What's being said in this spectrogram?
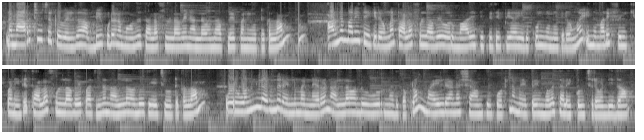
நம்ம அரைச்சி வச்சிருக்க விழுது அப்படியே கூட நம்ம வந்து தலை ஃபுல்லாகவே நல்லா வந்து அப்ளை பண்ணி விட்டுக்கலாம். அந்த மாதிரி தேய்க்கிறவங்க தலை ஃபுல்லாகவே ஒரு மாதிரி திப்பி திப்பியாக இருக்கும்னு நினைக்கிறவங்க இந்த மாதிரி ஃபில்டர் பண்ணிவிட்டு தலை ஃபுல்லாகவே பார்த்திங்கன்னா நல்லா வந்து தேய்ச்சி விட்டுக்கலாம். ஒரு ஒன்றுலேருந்து ரெண்டு மணி நேரம் நல்லா வந்து ஊறினதுக்கப்புறம் மைல்டான ஷாம்பு போட்டு நம்ம எப்பயும் போல் தலை குளிச்சிட வேண்டியதான்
